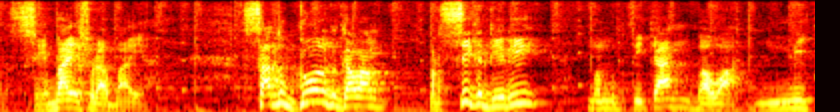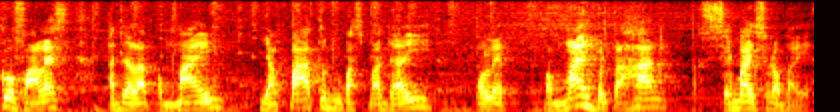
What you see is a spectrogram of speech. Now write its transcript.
Persebaya Surabaya. Satu gol ke gawang Persik Kediri membuktikan bahwa Nico Vales adalah pemain yang patut diwaspadai oleh pemain bertahan Persebaya Surabaya.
